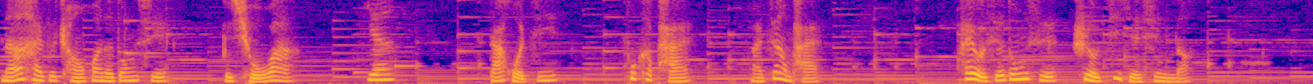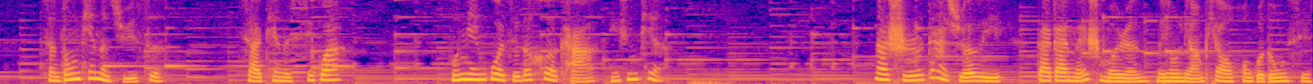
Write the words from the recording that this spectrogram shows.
男孩子常换的东西有球袜、烟。打火机、扑克牌、麻将牌，还有些东西是有季节性的，像冬天的橘子、夏天的西瓜、逢年过节的贺卡、明信片。那时大学里大概没什么人没用粮票换过东西，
